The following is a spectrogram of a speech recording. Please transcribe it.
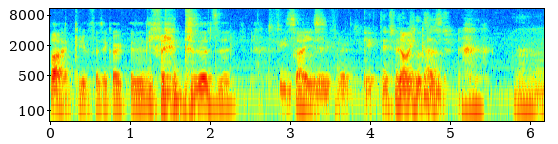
Pá, queria fazer qualquer coisa diferente dos outros anos. define Só isso. coisa diferente. O que é que tens Não feito em nos outros casa. anos? Ah,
